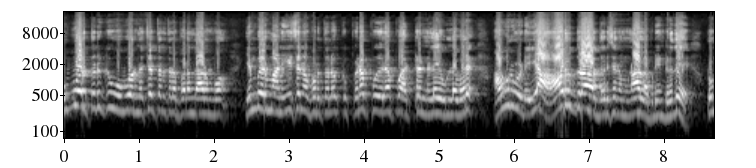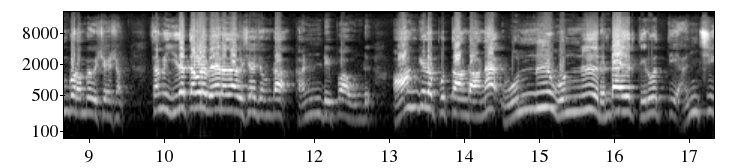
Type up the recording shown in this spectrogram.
ஒவ்வொருத்தருக்கும் ஒவ்வொரு நட்சத்திரத்தில் பிறந்தாலும் எம்பெருமான் ஈசனை பொறுத்தளவுக்கு பிறப்பு இறப்பு அற்ற நிலை உள்ளவர். அவருடைய ஆருத்ரா தரிசனம் நாள் அப்படின்றது ரொம்ப ரொம்ப விசேஷம். சாமி இதை தவிர வேறு ஏதாவது விசேஷம் உண்டா? கண்டிப்பாக உண்டு. ஆங்கில புத்தாண்டான ஒன்று ஒன்று ரெண்டாயிரத்தி இருபத்தி அஞ்சு.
